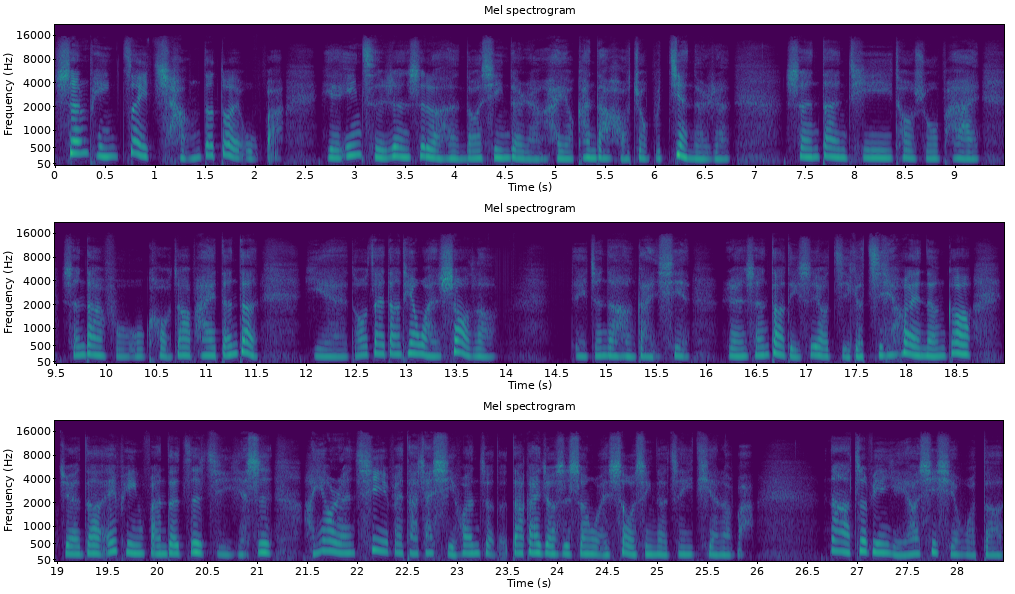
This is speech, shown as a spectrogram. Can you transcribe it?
生平最长的队伍吧，也因此认识了很多新的人，还有看到好久不见的人。圣诞 T、特殊拍、圣诞服、口罩拍等等，也都在当天完售了。对，真的很感谢。人生到底是有几个机会能够觉得，诶，平凡的自己也是很有人气、被大家喜欢着的，大概就是身为寿星的这一天了吧。那这边也要谢谢我的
